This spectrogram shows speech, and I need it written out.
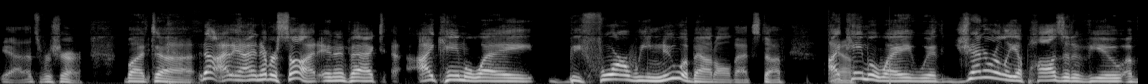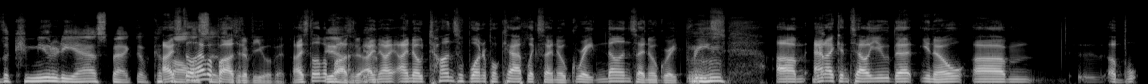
yeah, that's for sure. But uh, no, I mean, I never saw it, and in fact, I came away before we knew about all that stuff. I came away with generally a positive view of the community aspect of I still have a positive view of it. I still have a Yeah, positive. I, yeah. know, I know tons of wonderful Catholics. I know great nuns. I know great priests. Mm-hmm. Um, and I can tell you that you know, um, ab-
